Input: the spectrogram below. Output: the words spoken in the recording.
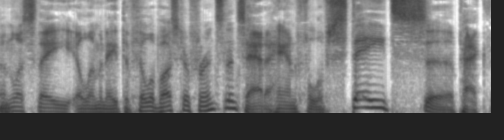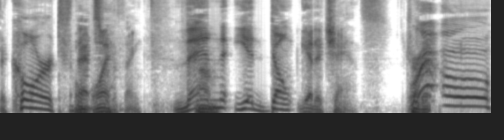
Unless they eliminate the filibuster, for instance, add a handful of states, uh, pack the court, that boy. sort of thing. Then you don't get a chance. oh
